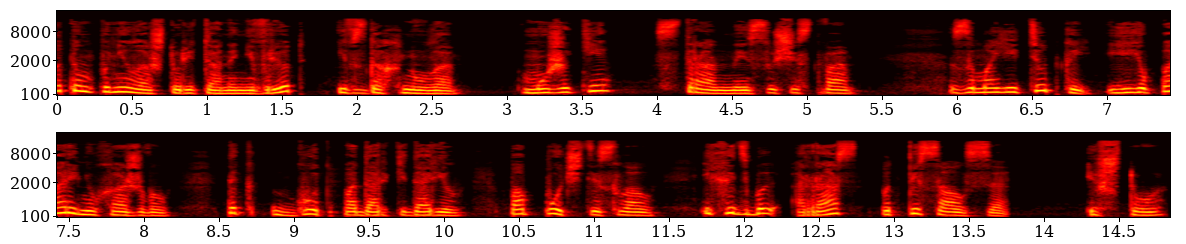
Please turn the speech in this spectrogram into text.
Потом поняла, что Ритана не врет, и вздохнула. Мужики странные существа. За моей теткой ее парень ухаживал, так год подарки дарил, по почте слал, и хоть бы раз подписался. И что?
